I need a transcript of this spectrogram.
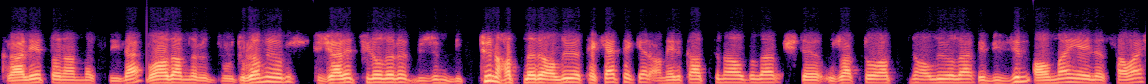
kraliyet donanmasıyla bu adamları durduramıyoruz. Ticaret filoları bizim bütün hatları alıyor. Teker teker Amerika hattını aldılar. İşte uzak doğu hattını alıyorlar ve bizim Almanya ile savaş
